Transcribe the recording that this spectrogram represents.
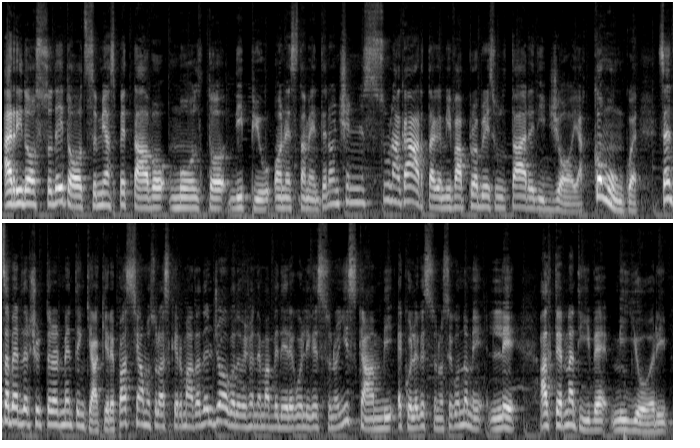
A ridosso dei TOTS mi aspettavo molto di più, onestamente. Non c'è nessuna carta che mi fa proprio risultare di gioia. Comunque, senza perderci ulteriormente in chiacchiere, passiamo sulla schermata del gioco dove ci andiamo a vedere quelli che sono gli scambi e quelle che sono, secondo me, le alternative migliori.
